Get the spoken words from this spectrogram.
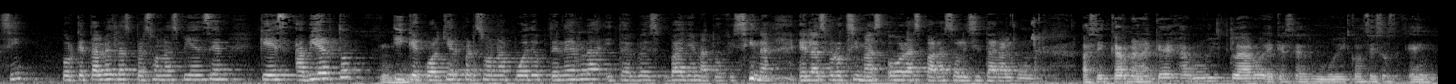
¿Sí? Porque tal vez las personas piensen que es abierto y que cualquier persona puede obtenerla y tal vez vayan a tu oficina en las próximas horas para solicitar alguna. Así, Carmen, hay que dejar muy claro, hay que ser muy concisos en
